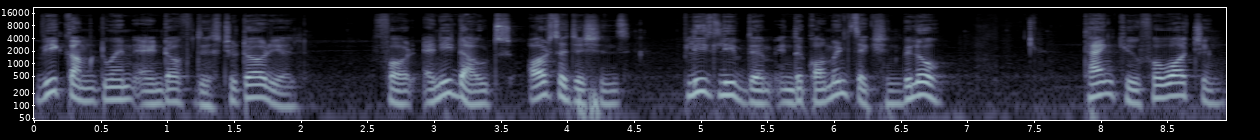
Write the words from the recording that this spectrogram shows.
we come to an end of this tutorial. For any doubts or suggestions, please leave them in the comment section below. Thank you for watching.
